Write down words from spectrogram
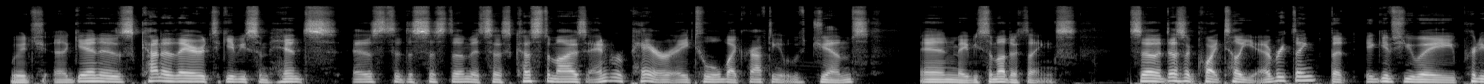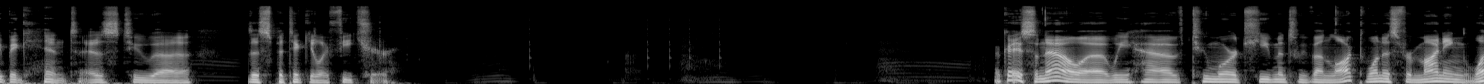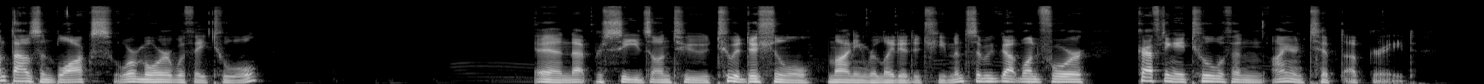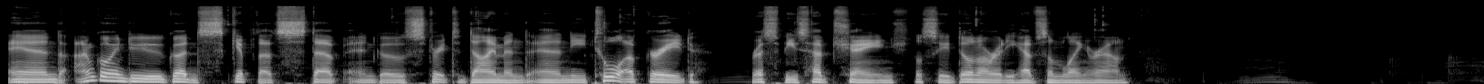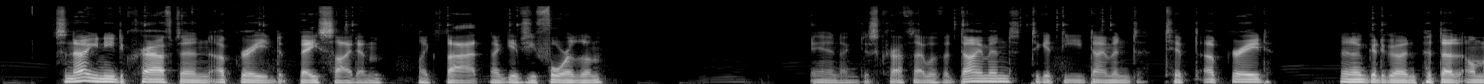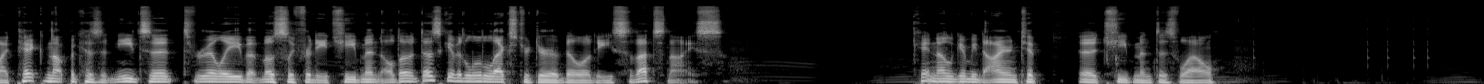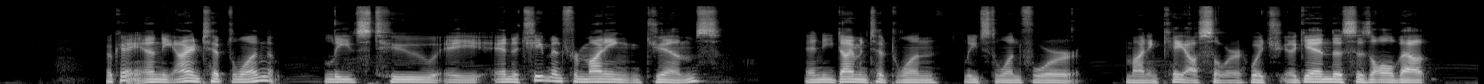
which again is kind of there to give you some hints as to the system. It says customize and repair a tool by crafting it with gems and maybe some other things. So it doesn't quite tell you everything, but it gives you a pretty big hint as to uh, this particular feature. Okay, so now uh, we have two more achievements we've unlocked. One is for mining 1,000 blocks or more with a tool. And that proceeds onto two additional mining related achievements. So we've got one for crafting a tool with an iron tipped upgrade. And I'm going to go ahead and skip that step and go straight to diamond. And the tool upgrade recipes have changed. Let's see, don't already have some laying around. So now you need to craft an upgrade base item like that. That gives you four of them. And I can just craft that with a diamond to get the diamond tipped upgrade. Then I'm going to go ahead and put that on my pick, not because it needs it, really, but mostly for the achievement, although it does give it a little extra durability, so that's nice. Okay, now it'll give me the iron tip achievement as well. Okay, and the iron tipped one leads to a an achievement for mining gems. And the diamond tipped one leads to one for mining chaos ore, which again, this is all about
